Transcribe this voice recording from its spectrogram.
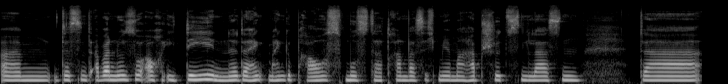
Ähm, das sind aber nur so auch Ideen, ne? da hängt mein Gebrauchsmuster dran, was ich mir mal habe schützen lassen. Da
